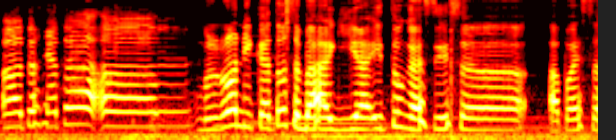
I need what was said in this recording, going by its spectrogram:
Eh, ternyata em, Menurut lo nikah tuh sebahagia itu nggak sih? Se apa se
